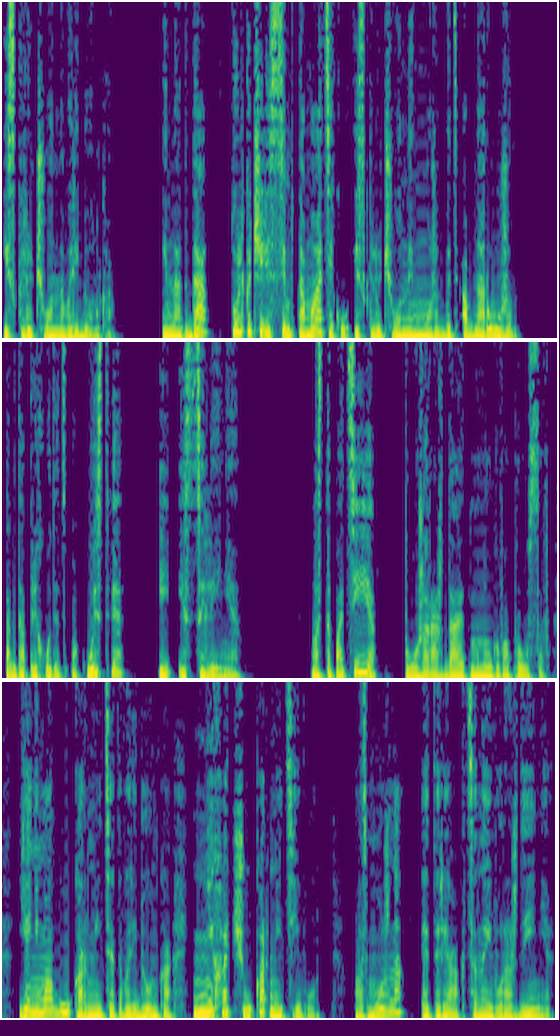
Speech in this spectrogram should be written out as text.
исключенного ребенка. Иногда только через симптоматику исключенный может быть обнаружен. Тогда приходят спокойствие и исцеление. Мастопатия тоже рождает много вопросов. Я не могу кормить этого ребенка, не хочу кормить его. Возможно, это реакция на его рождение.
